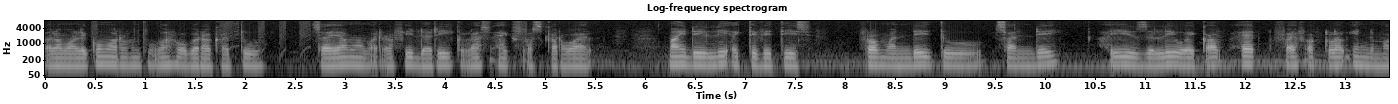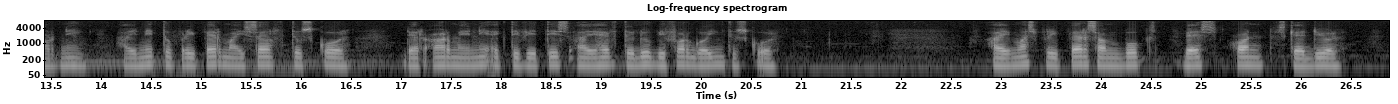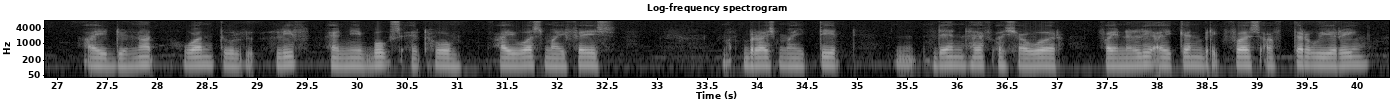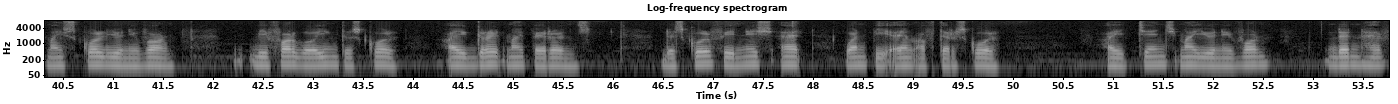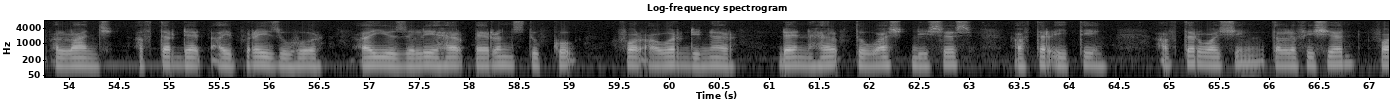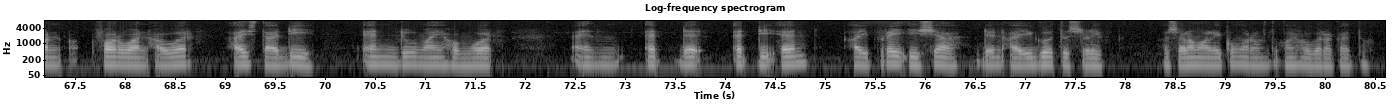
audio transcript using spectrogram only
Assalamualaikum warahmatullahi wabarakatuh. Saya Muhammad Rafi dari kelas X Oscar Wilde. My daily activities from Monday to Sunday. I usually wake up at 5 o'clock in the morning. I need to prepare myself to school. There are many activities I have to do before going to school. I must prepare some books based on schedule. I do not want to leave any books at home. I wash my face, brush my teeth, then have a shower. Finally, I can breakfast after wearing my school uniform. Before going to school, I greet my parents. The school finish at 1 p.m. after school. I change my uniform, then have a lunch. After that, I pray zuhur. I usually help parents to cook for our dinner, then help to wash dishes after eating. After watching television for, for one hour, I study and do my homework. And at the, at the end, I pray Isya, then I go to sleep. Wassalamualaikum warahmatullahi wabarakatuh.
